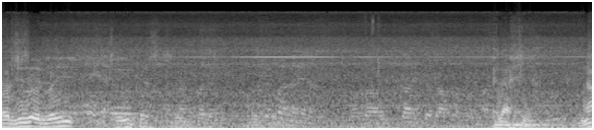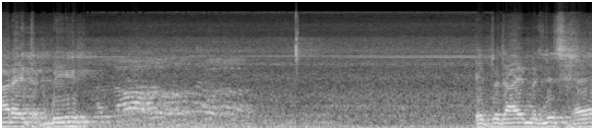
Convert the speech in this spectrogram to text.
और जी भाई ठीक है। नारे तकबीर। इब्तदाई मजलिस है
